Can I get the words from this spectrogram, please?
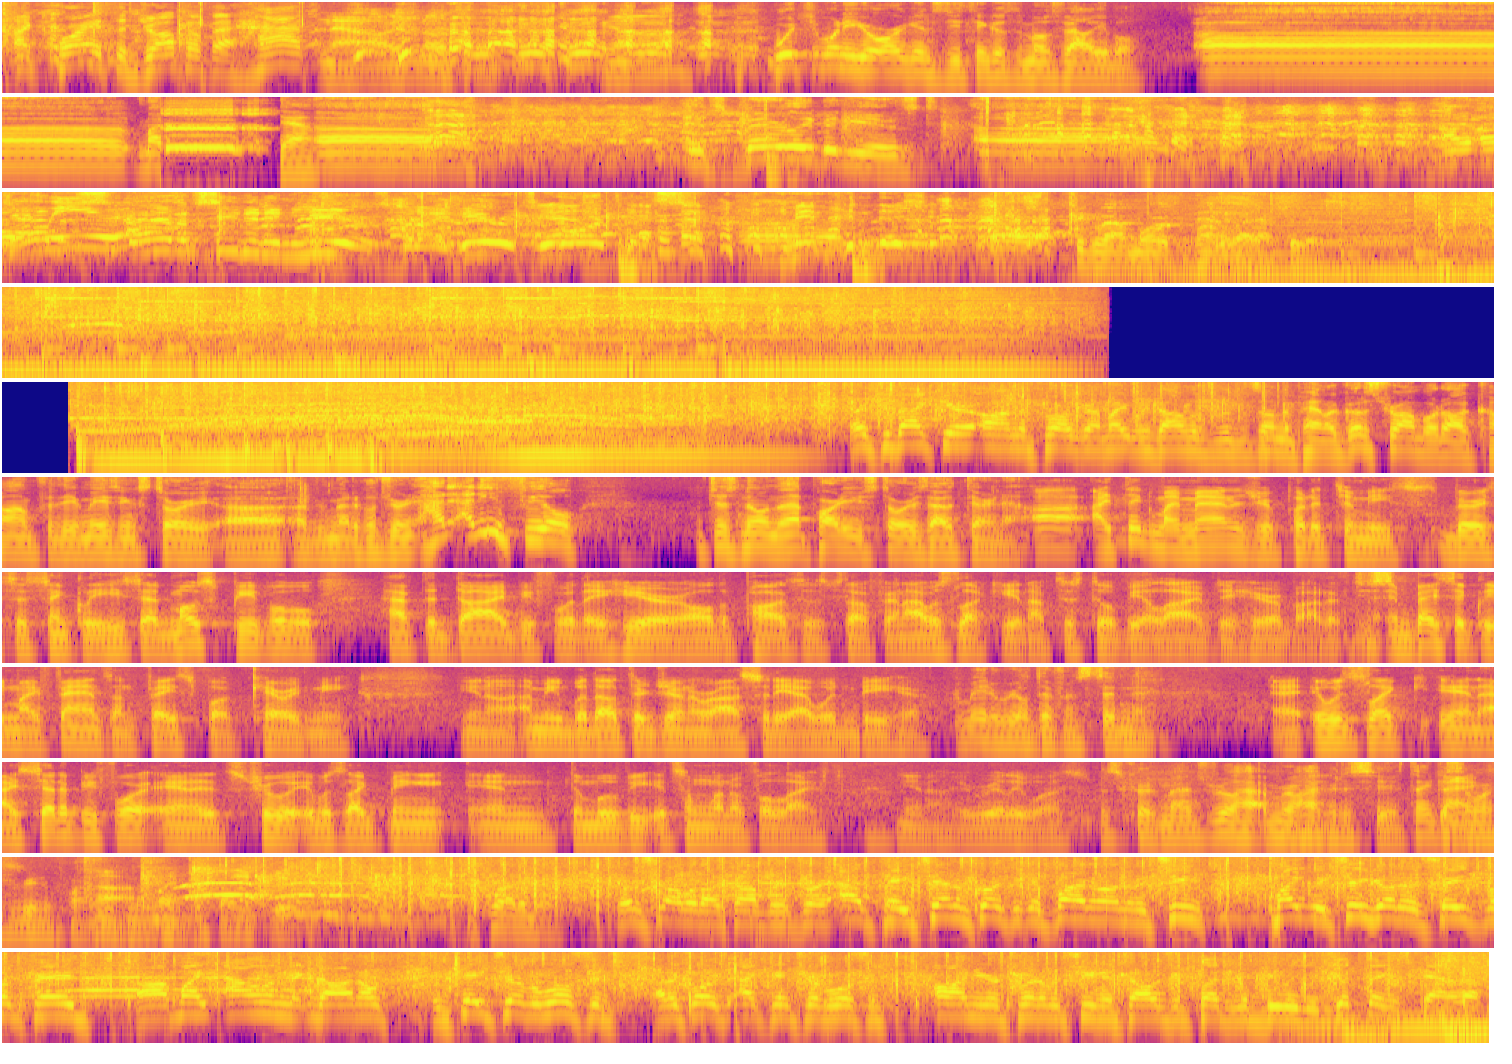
I cry at the drop of a hat now, you know. so, you know. Which one of your organs do you think is the most valuable? uh, my, Yeah. it's barely been used. Uh, I, I, haven't. I haven't seen it in years, but I hear it's Yeah. gorgeous. Mint condition. Stick around more with the panel right after this. All right, you're back here on the program. Mike MacDonald's with us on the panel. Go to strombo.com for the amazing story uh, of your medical journey. How, how do you feel just knowing that that part of your story is out there now? Uh, I think my manager put it to me very succinctly. He said most people have to die before they hear all the positive stuff, and I was lucky enough to still be alive to hear about it. And basically, my fans on Facebook carried me, You know, I mean, without their generosity, I wouldn't be here. It made a real difference, didn't it? Uh, It was like, and I said it before, and it's true. It was like being in the movie "It's a Wonderful Life." You know, it really was. It's good, man. It's real, I'm real happy to see you. Thank you so much for being a part Oh, of it. you. Thank you. Incredible. Let us know with our conference story at Pay Chen. Of course, you can find her on the machine. Mike, make sure you go to his Facebook page, uh, Mike Allen MacDonald, and K. Trevor Wilson. And of course, at K. Trevor Wilson on your Twitter machine. It's always a pleasure to be with you. Good things, Canada.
